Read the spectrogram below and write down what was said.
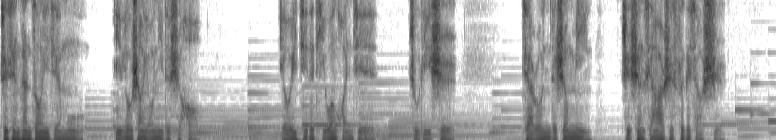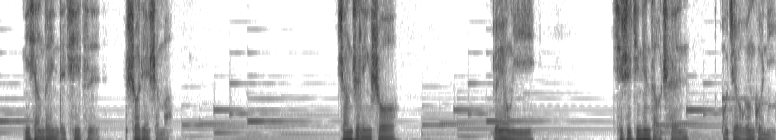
之前看综艺节目《一路上有你》的时候，有一集的提问环节，主题是：假如你的生命只剩下二十四个小时，你想对你的妻子说点什么？张智霖说：“袁咏仪，其实今天早晨我就有问过你。”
